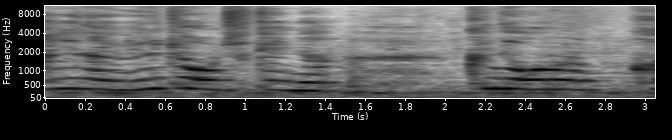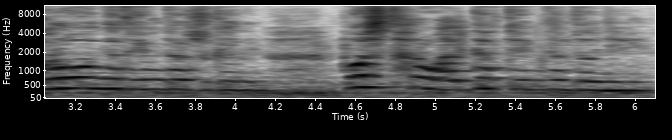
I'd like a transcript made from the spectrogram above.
아니 나 왜 이렇게 오늘 죽겠냐? 근데 오늘 걸어오는데도 힘들어 죽겠니 버스 타러 갈 때부터 힘들더니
